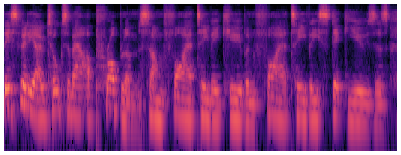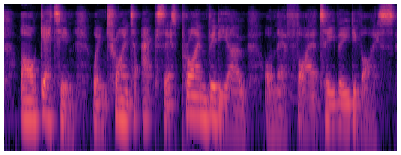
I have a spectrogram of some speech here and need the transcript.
This video talks about a problem some Fire TV Cube and Fire TV Stick users are getting when trying to access Prime Video on their Fire TV device.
